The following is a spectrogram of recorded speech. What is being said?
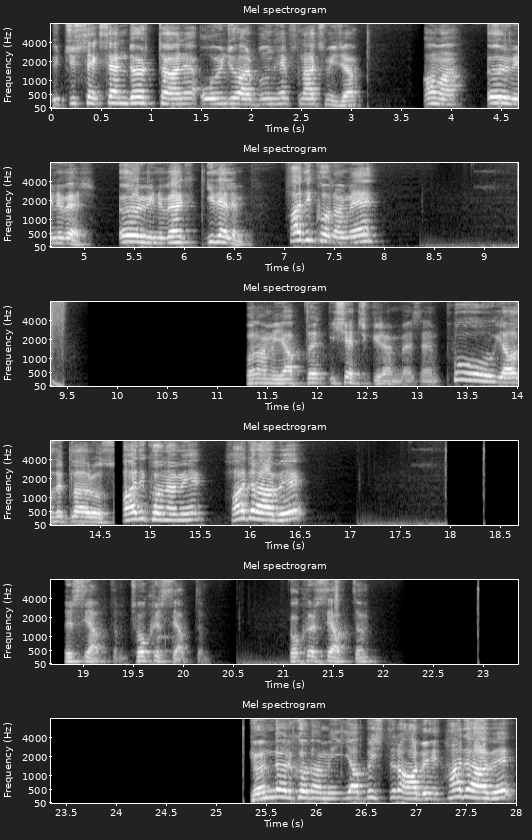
384 tane oyuncu var. Bunun hepsini açmayacağım. Ama Irvin'i ver. Irvin'i ver. Gidelim. Hadi Konami. Konami yaptığın işe tüküren ben senin. Puh yazıklar olsun. Hadi Konami. Hadi abi. Hırs yaptım. Çok hırs yaptım. Çok hırs yaptım. Gönder Konami. Yapıştır abi. Hadi abi.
